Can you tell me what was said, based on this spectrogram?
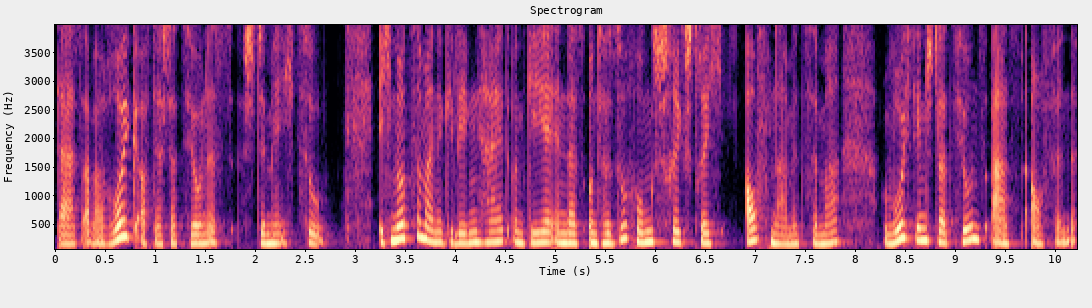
Da es aber ruhig auf der Station ist, stimme ich zu. Ich nutze meine Gelegenheit und gehe in das Untersuchungs-Aufnahmezimmer, wo ich den Stationsarzt auffinde.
